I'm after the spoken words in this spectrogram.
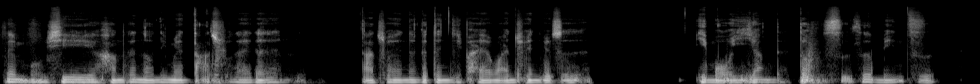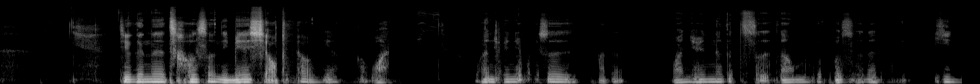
在某些航站楼里面打出来的，打出来那个登机牌，完全就是一模一样的，都是这名字，就跟那超市里面小票一样，完完全就不是打的，完全那个纸张就不是那种印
